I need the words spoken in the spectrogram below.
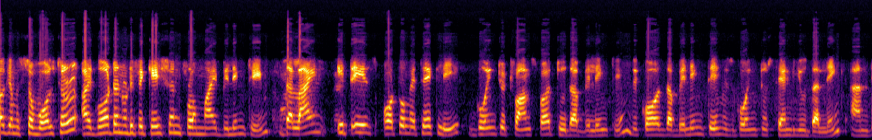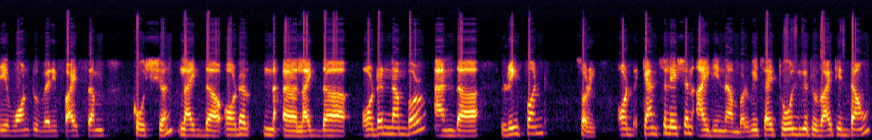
Okay, Mr. Walter, I got a notification from my billing team. The line, it is automatically going to transfer to the billing team because the billing team is going to send you the link and they want to verify some question like the order, uh, like the order number and the refund, sorry, or the cancellation ID number, which I told you to write it down,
